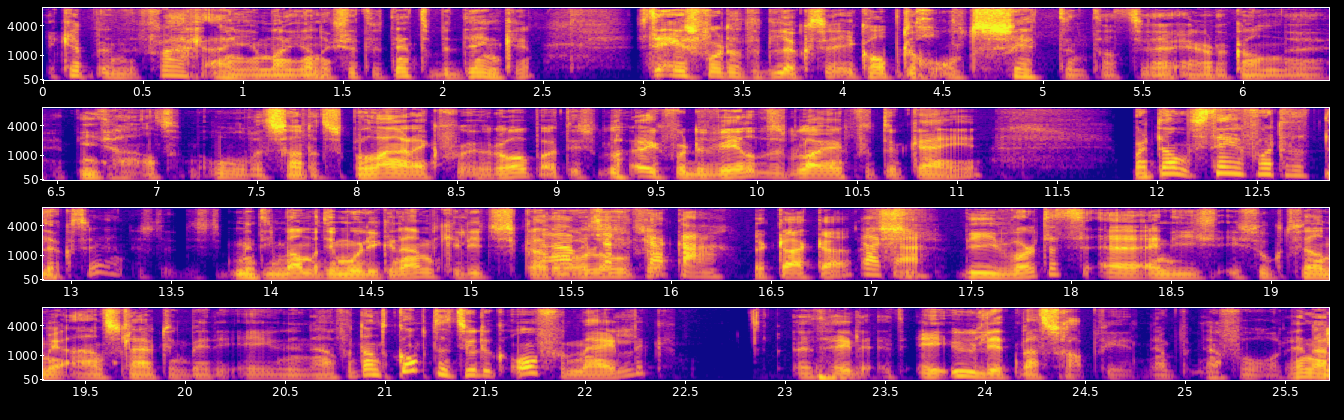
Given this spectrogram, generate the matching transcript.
Ik heb een vraag aan je, Marianne. Ik zit het net te bedenken. Stel eens voor dat het lukt. hè. Ik hoop toch ontzettend dat eh, Erdogan eh, het niet haalt. Oeh, wat zou dat is belangrijk voor Europa. Het is belangrijk voor de wereld. Het is belangrijk voor Turkije. Maar dan, stel je voor dat het lukt. Hè? Dus, dus met die man met die moeilijke naam, Kilic Ja, Karolo. zeggen KK. de KK. KK. Die wordt het. eh, en die zoekt veel meer aansluiting bij de EU en de NAVO. Dan komt natuurlijk onvermijdelijk het hele het EU-lidmaatschap weer naar, naar voren. En nou, daar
